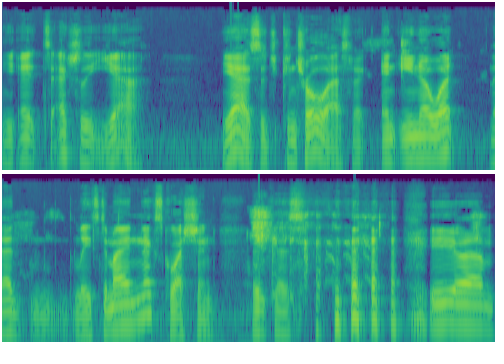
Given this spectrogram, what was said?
It's actually, yeah. Yeah, it's a control aspect. And you know what? That leads to my next question. Because you, um,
